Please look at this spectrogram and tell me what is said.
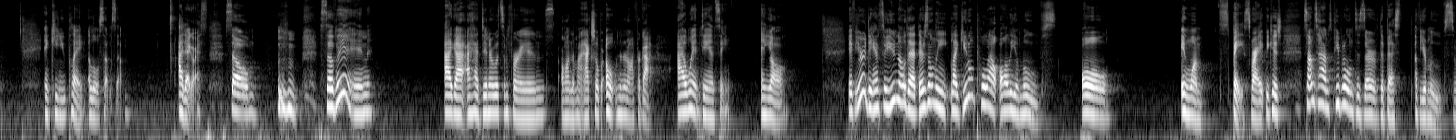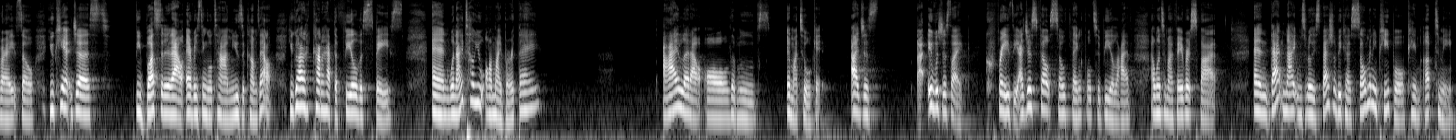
and can you play a little something, something? I digress. So, so then I got I had dinner with some friends on my actual. Oh no no no! I forgot. I went dancing, and y'all, if you're a dancer, you know that there's only like you don't pull out all your moves all in one space, right? Because sometimes people don't deserve the best of your moves, right? So you can't just be busting it out every single time music comes out. You gotta kind of have to feel the space. And when I tell you on my birthday, I let out all the moves in my toolkit. I just, it was just like crazy. I just felt so thankful to be alive. I went to my favorite spot. And that night was really special because so many people came up to me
